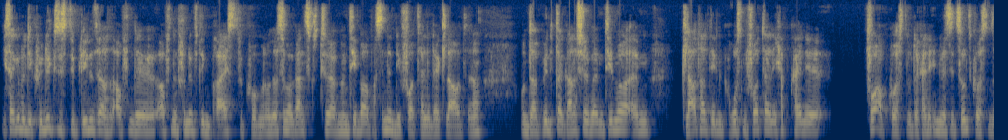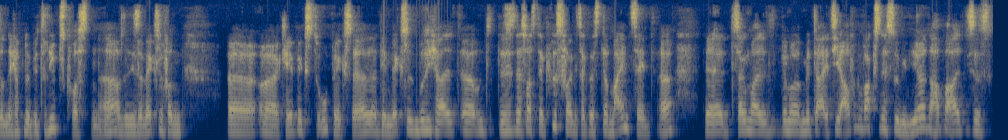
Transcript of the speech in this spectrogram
ich sage immer, die Königsdisziplin ist auf, eine, auf einen vernünftigen Preis zu kommen. Und da sind wir ganz beim Thema, was sind denn die Vorteile der Cloud? Ja? Und da bin ich da ganz schnell beim Thema, ähm, Cloud hat den großen Vorteil, ich habe keine Vorabkosten oder keine Investitionskosten, sondern ich habe nur Betriebskosten. Ja? Also dieser Wechsel von äh, äh CAPEX zu OPEX, ja? den Wechsel muss ich halt, äh, und das ist das, was der Chris vorher gesagt hat, das ist der Mindset. Ja? Der, sagen wir mal, wenn man mit der IT aufgewachsen ist, so wie wir, da hat man halt dieses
